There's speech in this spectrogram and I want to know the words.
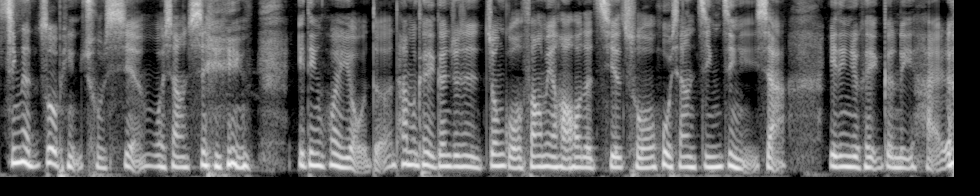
新的作品出现，我相信 一定会有的。他们可以跟就是中国方面好好的切磋，互相精进一下，一定就可以更厉害了。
